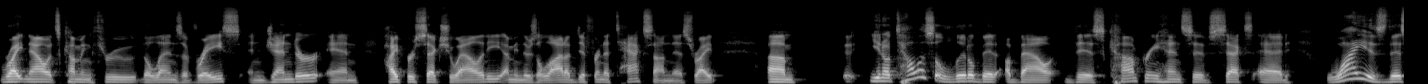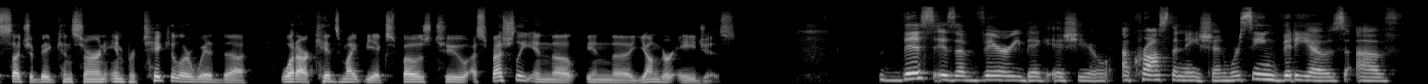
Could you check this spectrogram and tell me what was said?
right now it's coming through the lens of race and gender and hypersexuality. I mean, there's a lot of different attacks on this, right? Um, uh, you know, tell us a little bit about this comprehensive sex ed. Why is this such a big concern, in particular with the what our kids might be exposed to, especially in the in the younger ages? This is a very big issue across the nation. We're seeing videos of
